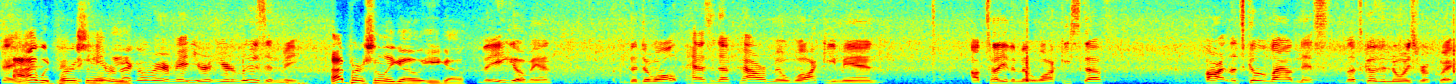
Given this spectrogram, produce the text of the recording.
hey, I would personally- back over here, man. You're you're losing me. I'd personally go Ego. The ego, man. The DeWalt has enough power. Milwaukee, man. I'll tell you the Milwaukee stuff. All right, let's go loudness. Let's go the noise real quick.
